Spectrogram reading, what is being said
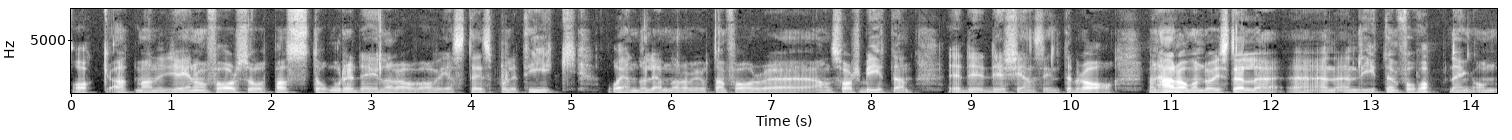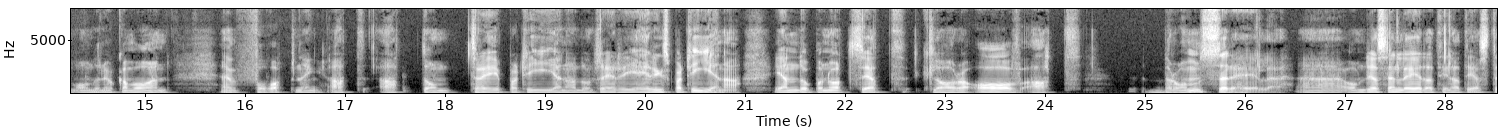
och att man genomför så pass stora delar av, av SDs politik och ändå lämnar dem utanför eh, ansvarsbiten. Eh, det, det, känns inte bra. Men här har man då istället eh, en, en liten förhoppning, om, om det nu kan vara en, en förhoppning, att, att de tre partierna, de tre regeringspartierna ändå på något sätt klarar av att bromsa det hela. Uh, om det sen leder till att SD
